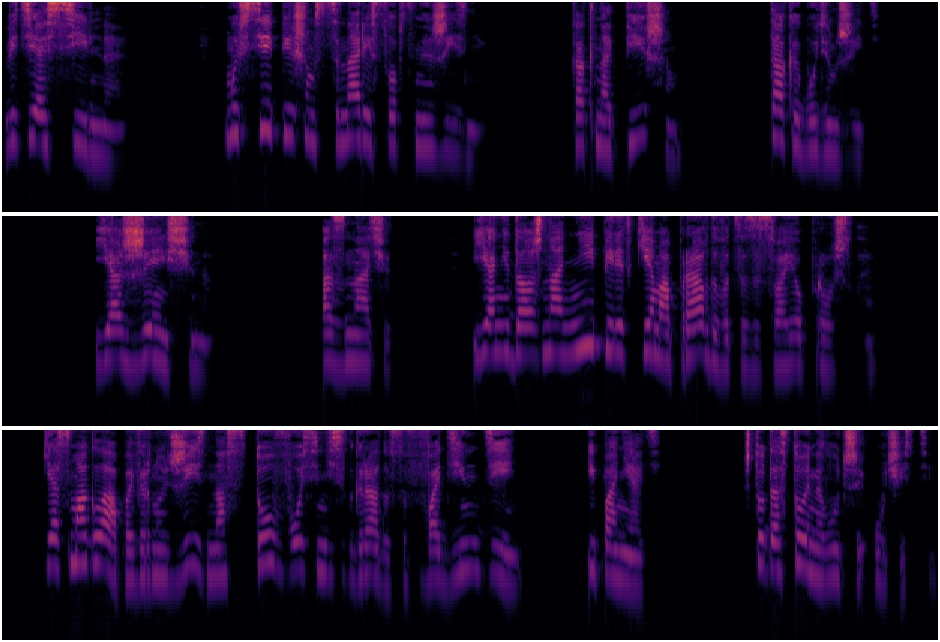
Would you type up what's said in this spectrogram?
ведь я сильная. Мы все пишем сценарий собственной жизни. Как напишем, так и будем жить. Я женщина, а значит, я не должна ни перед кем оправдываться за свое прошлое. Я смогла повернуть жизнь на 180 градусов в один день и понять, что достойна лучшей участи.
